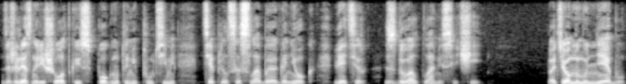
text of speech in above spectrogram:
за железной решеткой с погнутыми прутьями, теплился слабый огонек, ветер сдувал пламя свечи. По темному небу,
